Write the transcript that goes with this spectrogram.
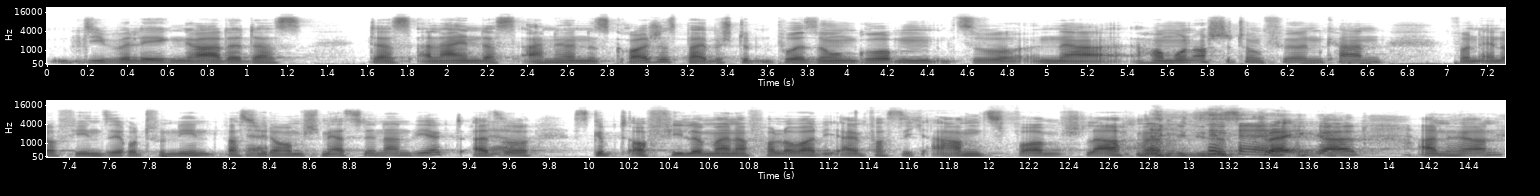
die belegen gerade, dass, dass allein das Anhören des Geräusches bei bestimmten Personengruppen zu einer Hormonausschüttung führen kann von Endorphin, Serotonin, was Ja. wiederum schmerzlindernd wirkt. Also Ja. es gibt auch viele meiner Follower, die einfach sich abends vorm Schlafen irgendwie dieses Cracken an- anhören.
